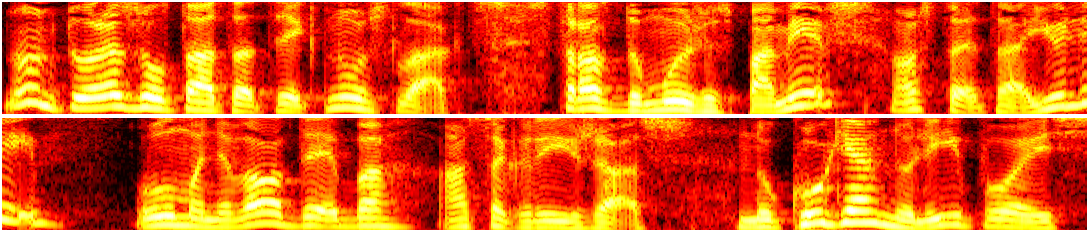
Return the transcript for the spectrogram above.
Nu, un to rezultātā tiek noslēgts Strasdu mūžas pamirs 8. jūlijā. Ulmaņa valdība atsagrīžās nu kuģa, nu līpojas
